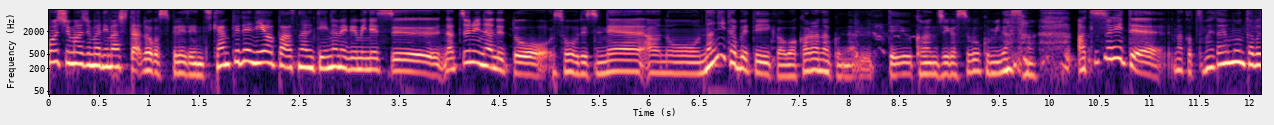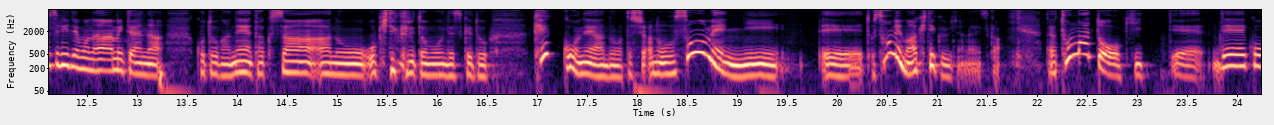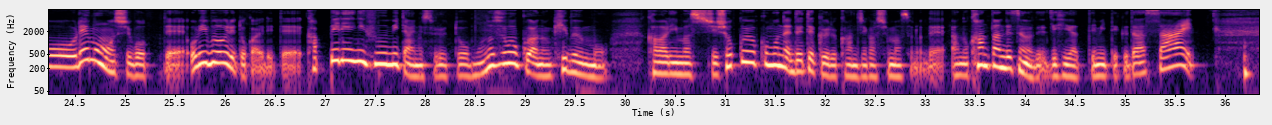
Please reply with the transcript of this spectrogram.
今週も始まりました。ロゴスプレゼンツキャンプデニオパーソナリティのめぐみです。夏になるとそうですね。あの何食べていいかわからなくなるっていう感じがすごく皆さん 暑すぎてなんか冷たいもの食べ過ぎてもなみたいなことがねたくさんあの起きてくると思うんですけど結構ねあの私あのおそうめんにえーと、そうめんも飽きてくるじゃないですか。だからトマトを切ってでこうレモンを絞ってオリーブオイルとか入れてカッペリーニ風みたいにするとものすごくあの気分も変わりますし食欲もね出てくる感じがしますのであの簡単ですのでぜひやってみてください。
